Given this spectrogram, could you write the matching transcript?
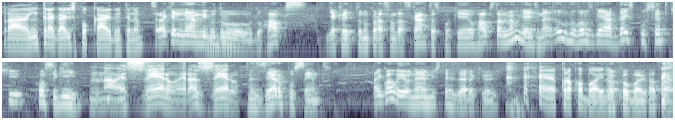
pra entregar eles pro Kaido, entendeu? Será que ele não é amigo do, do Hawks? e acreditou no coração das cartas, porque o Hawks tá do mesmo jeito, né? Uh, não vamos ganhar 10% de conseguir. Não, é zero, era zero. É 0%. Tá igual eu, né? Mr. Zero aqui hoje. É, o Crocoboy, né? Crocoboy total.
